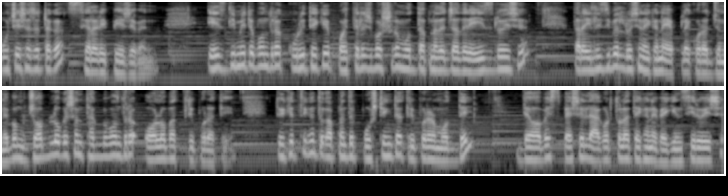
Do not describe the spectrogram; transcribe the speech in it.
পঁচিশ হাজার টাকা স্যালারি পেয়ে যাবেন। এজ লিমিটে বন্ধুরা কুড়ি থেকে পঁয়তাল্লিশ বছরের মধ্যে আপনাদের যাদের এজ রয়েছে, তারা এলিজিবল রয়েছেন এখানে অ্যাপ্লাই করার জন্য এবং জব লোকেশন থাকবে বন্ধুরা অল ওভার ত্রিপুরাতে। তো এক্ষেত্রে কিন্তু আপনাদের পোস্টিংটা ত্রিপুরার মধ্যেই দেওয়া হবে স্পেশালি আগরতলাতে এখানে ভ্যাকেন্সি রয়েছে।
